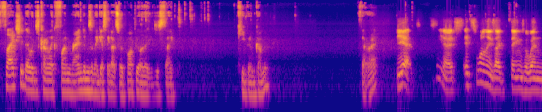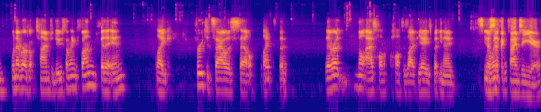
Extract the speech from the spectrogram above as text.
flagship. They were just kind of like fun randoms, and I guess they got so popular that you just like keeping them coming. Is that right? Yeah. It's- You know, it's it's one of those like things where when whenever I've got time to do something fun, fit it in. like fruited sours sell. Like the, they're not as hot, hot as IPAs, but you know, You know, Specific times a year.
